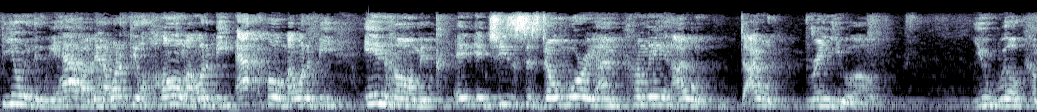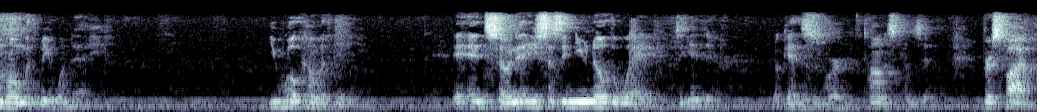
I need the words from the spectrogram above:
feeling that we have. I mean, I want to feel home. I want to be at home. I want to be in home. And, and, and Jesus says, Don't worry. I'm coming, and I will, I will bring you home. You will come home with me one day. You will come with me. And so he says, and you know the way to get there. Okay, this is where Thomas comes in. Verse 5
